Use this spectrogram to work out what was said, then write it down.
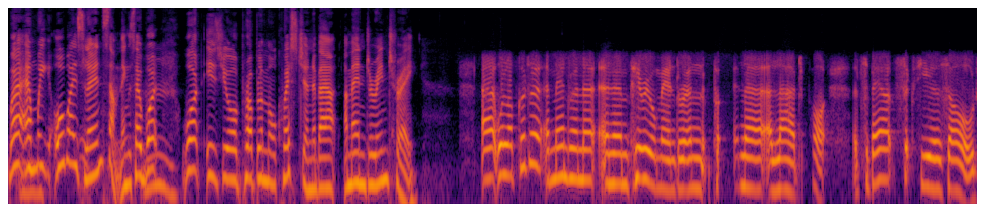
Well, and we always learn something. So, what Mm. what is your problem or question about a mandarin tree? Uh, well, I've got a, a mandarin, uh, an imperial mandarin in a, a large pot. It's about six years old,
